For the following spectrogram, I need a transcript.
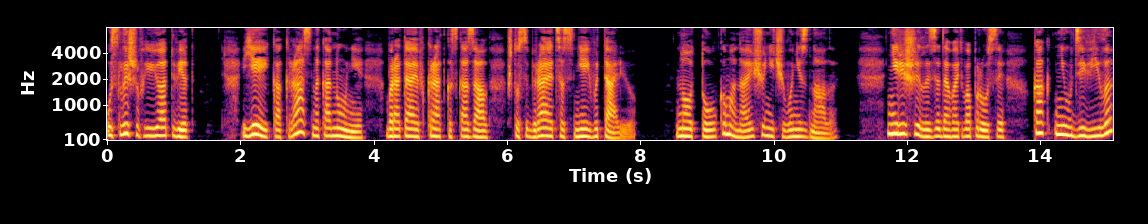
услышав ее ответ. Ей как раз накануне Боротаев кратко сказал, что собирается с ней в Италию. Но толком она еще ничего не знала не решилась задавать вопросы, как не удивило,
